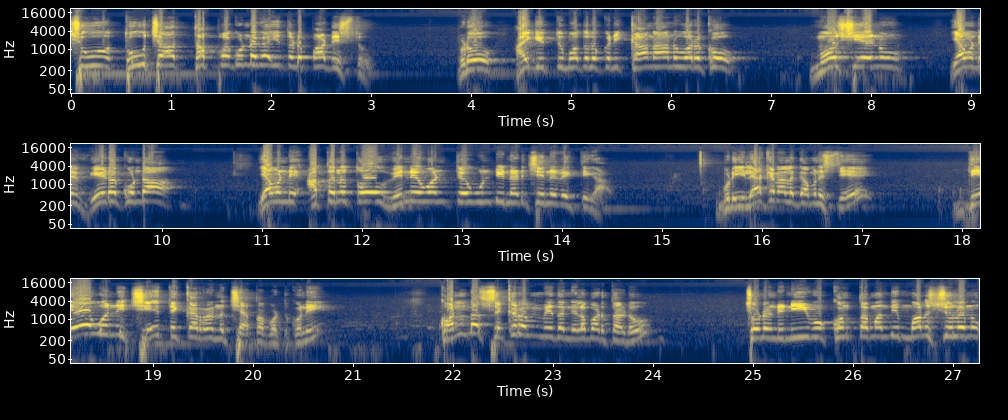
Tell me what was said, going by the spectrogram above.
చూ తూచా తప్పకుండా ఇతడు పాటిస్తూ ఇప్పుడు ఐగిత్తు మొదలుకొని కానాను వరకు మోషేను ఎవండి వీడకుండా ఎవండి అతనితో వెనువంటే ఉండి నడిచిన వ్యక్తిగా. ఇప్పుడు ఈ లేఖనాలు గమనిస్తే దేవుని చేతి కర్రను చేత పట్టుకొని కొండ శిఖరం మీద నిలబడతాడు. చూడండి నీవు కొంతమంది మనుషులను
